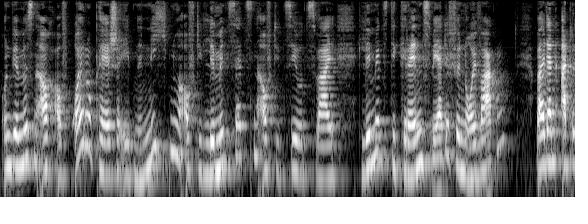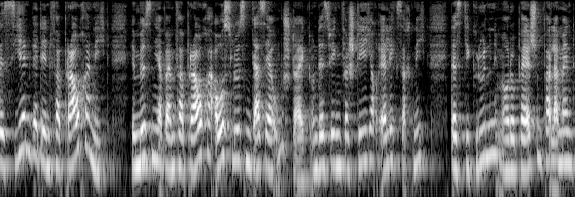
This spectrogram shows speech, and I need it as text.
Und wir müssen auch auf europäischer Ebene nicht nur auf die Limits setzen, auf die CO2-Limits, die Grenzwerte für Neuwagen, weil dann adressieren wir den Verbraucher nicht. Wir müssen ja beim Verbraucher auslösen, dass er umsteigt. Und deswegen verstehe ich auch ehrlich gesagt nicht, dass die Grünen im Europäischen Parlament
